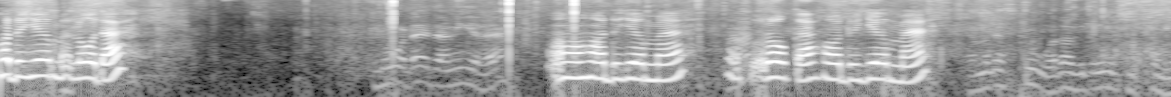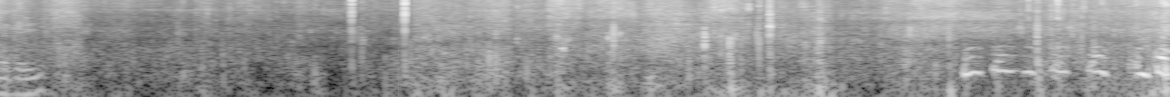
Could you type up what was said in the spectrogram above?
Har du gömmelåda? Låda är. Ja, har du gömme? Jag får råka, har du gömme? Ja, men den står där. Det är ingen som kommer dit. Inte.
